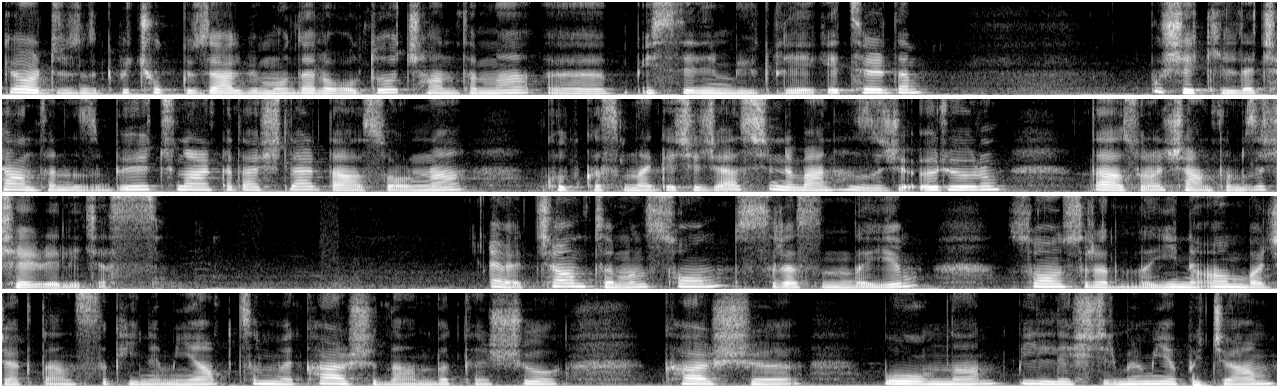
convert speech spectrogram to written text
Gördüğünüz gibi çok güzel bir model oldu. Çantamı e, istediğim büyüklüğe getirdim. Bu şekilde çantanızı büyütün arkadaşlar. Daha sonra kulp kısmına geçeceğiz. Şimdi ben hızlıca örüyorum. Daha sonra çantamızı çevreleyeceğiz. Evet çantamın son sırasındayım. Son sırada da yine ön bacaktan sık iğnemi yaptım ve karşıdan bakın şu karşı boğumdan birleştirmemi yapacağım.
